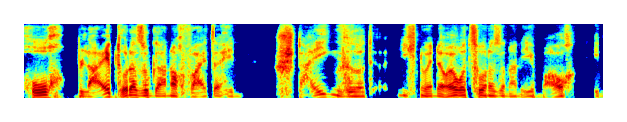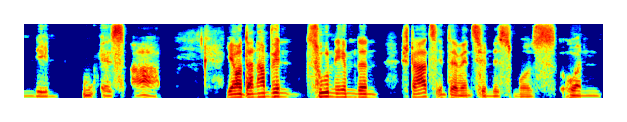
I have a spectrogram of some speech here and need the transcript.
hoch bleibt oder sogar noch weiterhin steigen wird. Nicht nur in der Eurozone, sondern eben auch in den USA. Ja, und dann haben wir einen zunehmenden Staatsinterventionismus und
